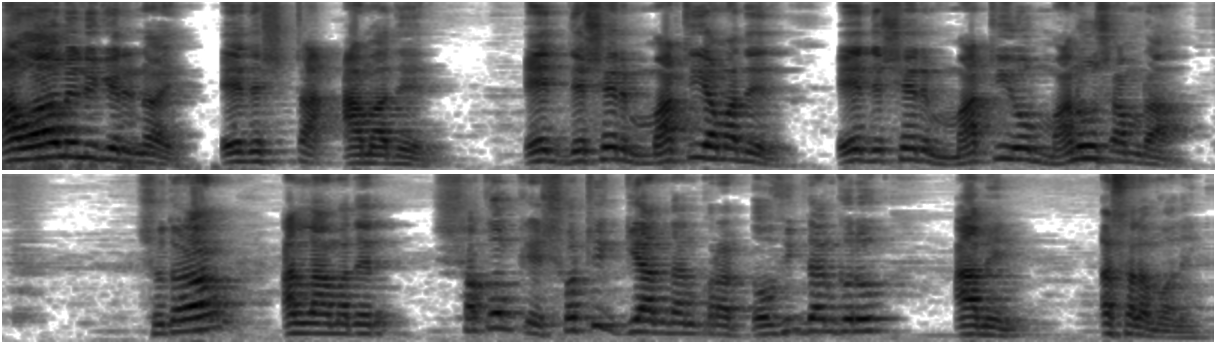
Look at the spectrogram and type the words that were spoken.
আওয়ামী লীগের নয়, এ দেশটা আমাদের। এ দেশের মাটি আমাদের, এ দেশের মাটি ও মানুষ আমরা। সুতরাং আল্লাহ আমাদের সকলকে সঠিক জ্ঞান দান করার তৌফিক দান করুক। আমিন। আসসালামু আলাইকুম।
